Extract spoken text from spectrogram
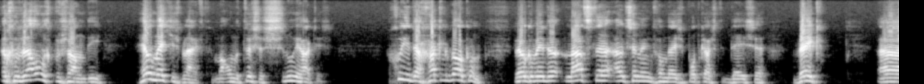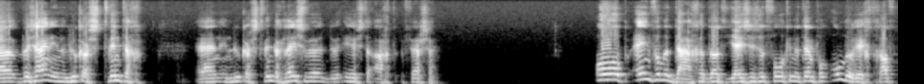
Een geweldig persoon die heel netjes blijft, maar ondertussen snoeihard is. Goeiedag, hartelijk welkom. Welkom in de laatste uitzending van deze podcast deze week. Uh, we zijn in Lucas 20. En in Lucas 20 lezen we de eerste acht versen. Op een van de dagen dat Jezus het volk in de tempel onderricht gaf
